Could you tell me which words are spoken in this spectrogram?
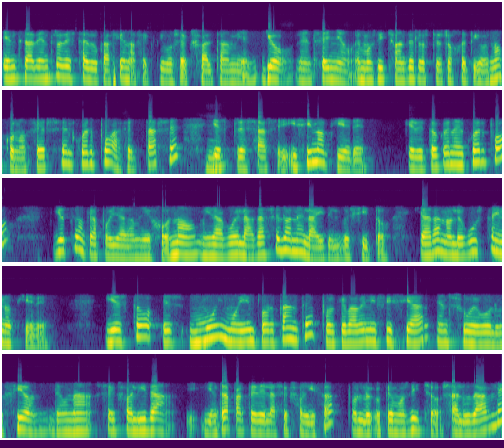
entra dentro de esta educación afectivo-sexual también. Yo le enseño, hemos dicho antes los tres objetivos, ¿no? Conocerse el cuerpo, aceptarse y mm. expresarse. Y si no quiere que le toquen el cuerpo, yo tengo que apoyar a mi hijo. No, mira, abuela, dáselo en el aire el besito, que ahora no le gusta y no quiere. Y esto es muy, muy importante porque va a beneficiar en su evolución de una sexualidad, y entra parte de la sexualidad, por lo que hemos dicho, saludable,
